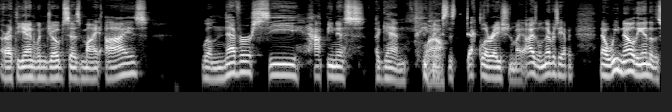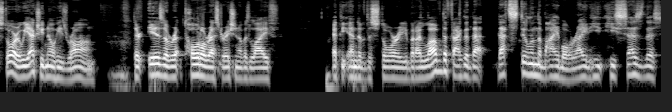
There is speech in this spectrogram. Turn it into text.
or at the end when Job says, "My eyes will never see happiness again." He wow. makes this declaration: "My eyes will never see happiness." Now we know the end of the story. We actually know he's wrong there is a re- total restoration of his life at the end of the story. But I love the fact that, that that's still in the Bible, right? He he says this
